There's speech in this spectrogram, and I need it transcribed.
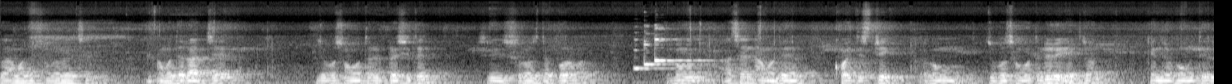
বা আমাদের সঙ্গে রয়েছে। আমাদের রাজ্যের যুব সংগঠনের প্রেসিডেন্ট শ্রী সুরজ দেববর্মা এবং আছেন আমাদের খয় ডিস্ট্রিক্ট এবং যুব সংগঠনেরই একজন কেন্দ্রীয় কমিটির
